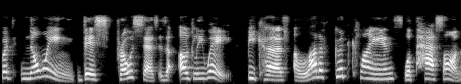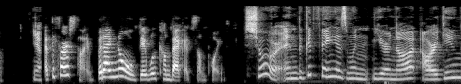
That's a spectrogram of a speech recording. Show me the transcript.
But knowing this process is an ugly way because a lot of good clients will pass on. Yeah. At the first time, but I know they will come back at some point. Sure. And the good thing is when you're not arguing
